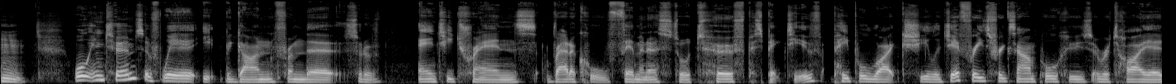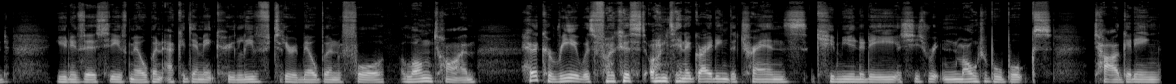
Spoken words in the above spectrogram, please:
Mm. Well, in terms of where it began from the sort of anti trans, radical feminist or TERF perspective, people like Sheila Jeffreys, for example, who's a retired University of Melbourne academic who lived here in Melbourne for a long time. Her career was focused on denigrating the trans community. She's written multiple books targeting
